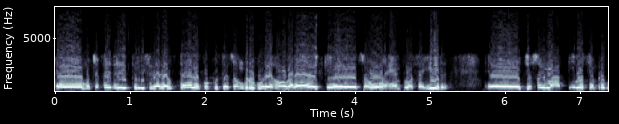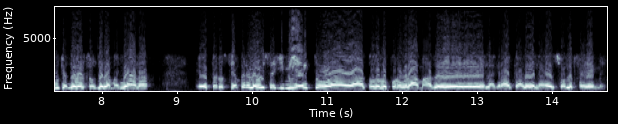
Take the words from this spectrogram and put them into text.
eh, muchas fel- felicidades a ustedes porque ustedes son un grupo de jóvenes que son un ejemplo a seguir. Eh, yo soy más activo siempre escuchando el sol de la mañana, eh, pero siempre le doy seguimiento a, a todos los programas de la gran cadena del Sol FM.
